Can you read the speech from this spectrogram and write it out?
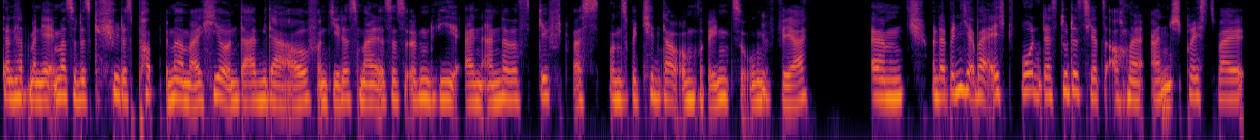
dann hat man ja immer so das Gefühl, das poppt immer mal hier und da wieder auf. Und jedes Mal ist es irgendwie ein anderes Gift, was unsere Kinder umbringt, so ungefähr. Ähm, und da bin ich aber echt froh, dass du das jetzt auch mal ansprichst, weil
